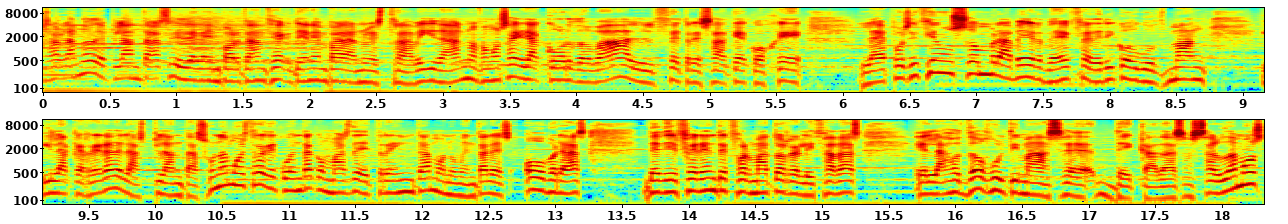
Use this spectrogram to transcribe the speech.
De plantas y de la importancia que tienen para nuestra vida, nos vamos a ir a Córdoba, al C3A que acoge la exposición Sombra Verde, Federico Guzmán y la carrera de las plantas. Una muestra que cuenta con más de 30 monumentales obras de diferentes formatos realizadas en las dos últimas eh, décadas. Saludamos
